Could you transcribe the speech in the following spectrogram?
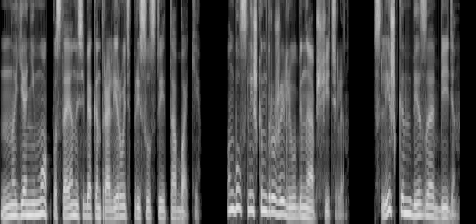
Но я не мог постоянно себя контролировать в присутствии табаки. Он был слишком дружелюбен и общителен. Слишком безобиден.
